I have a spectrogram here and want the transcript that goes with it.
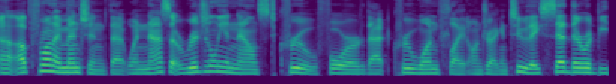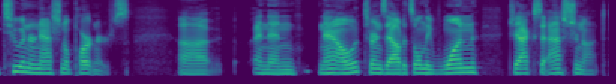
uh, up front, I mentioned that when NASA originally announced crew for that Crew 1 flight on Dragon 2, they said there would be two international partners. Uh, and then now it turns out it's only one JAXA astronaut.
